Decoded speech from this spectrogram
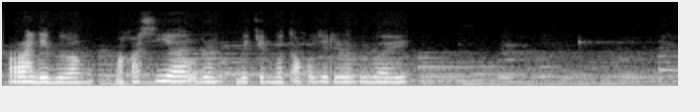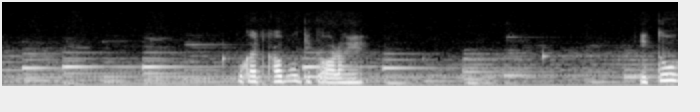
pernah dibilang makasih ya udah bikin mood aku jadi lebih baik. Bukan kamu gitu orangnya. Itu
